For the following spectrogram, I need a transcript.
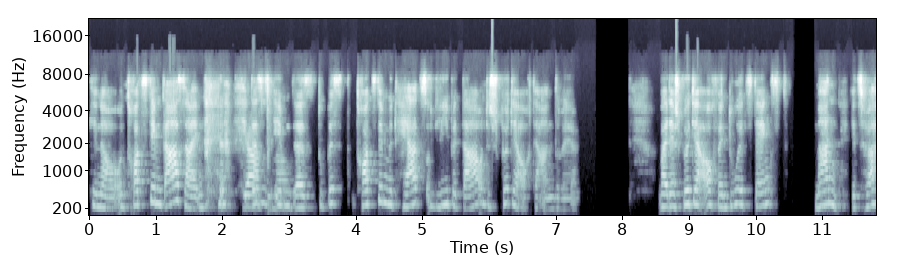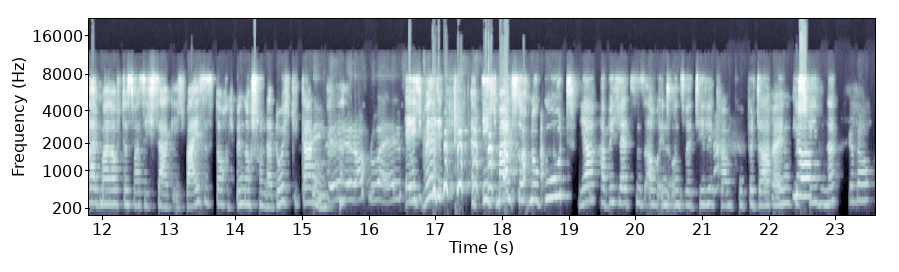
Genau, und trotzdem da sein. Ja, das ist genau. eben das. Du bist trotzdem mit Herz und Liebe da und das spürt ja auch der andere. Weil der spürt ja auch, wenn du jetzt denkst, Mann, jetzt hör halt mal auf das, was ich sage. Ich weiß es doch, ich bin doch schon da durchgegangen. Ich will dir doch nur helfen. Ich will dir, ich mein's doch nur gut. Ja, habe ich letztens auch in unsere Telegram-Gruppe da reingeschrieben. Ja, ne? genau.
